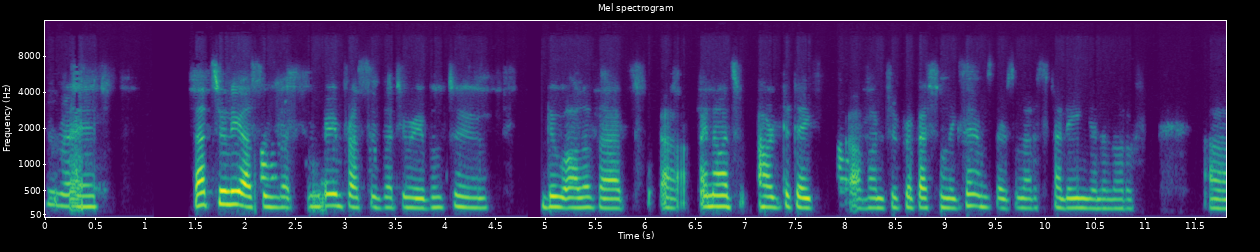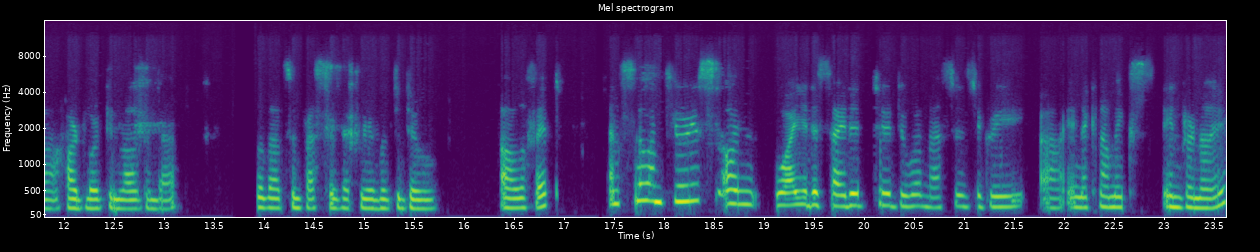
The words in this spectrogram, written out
Right. That's really awesome that's very impressive that you were able to do all of that. Uh, i know it's hard to take a bunch of professional exams. There's a lot of studying and a lot of uh, hard work involved in that. So that's impressive that you're able to do all of it and so I'm curious on why you decided to do a master's degree uh, in economics in Brunei.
